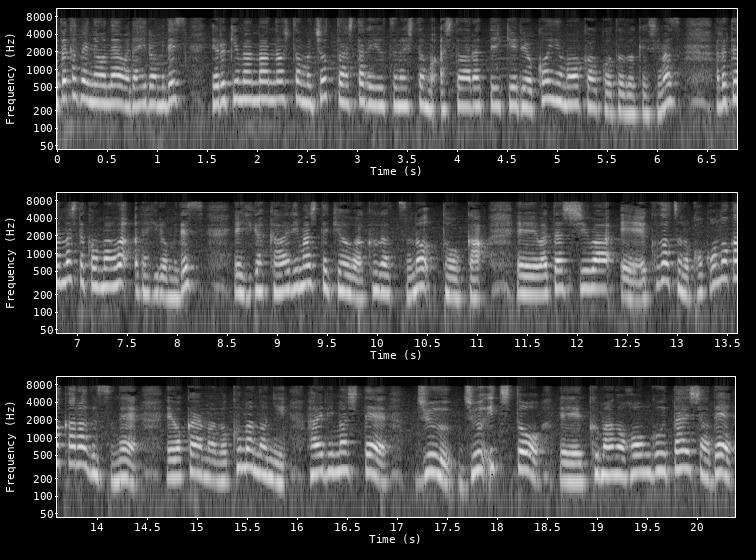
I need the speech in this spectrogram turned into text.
和田カフェのオーナー和田博美です。やる気満々の人もちょっと明日が憂鬱な人も明日笑っていけるよう今夜もワクワクお届けします。改めましてこんばんは和田博美です、えー日が変わりまして今日は9月の10日、えー私は、えー9月の9日からですね、えー和歌山の熊野に入りまして10、11と、えー熊野本宮大社で、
